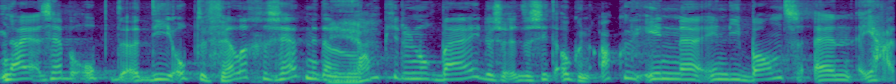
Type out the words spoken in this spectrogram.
Nou ja, ze hebben op de, die op de velg gezet met een Ja. lampje er nog bij. Dus er zit ook een accu in, eh, in die band. En ja,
